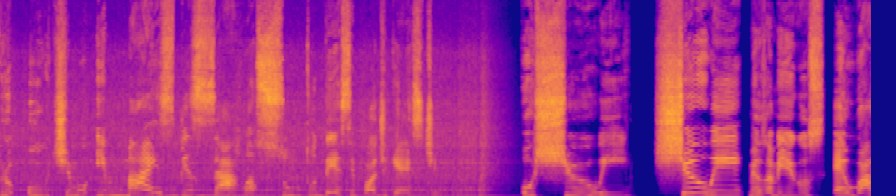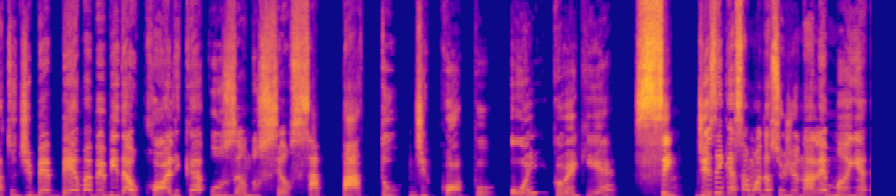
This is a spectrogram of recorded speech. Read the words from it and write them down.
para o último e mais bizarro assunto desse podcast o Shui. Shui, meus amigos, é o ato de beber uma bebida alcoólica usando o seu sapato de copo. Oi? Como é que é? Sim, dizem que essa moda surgiu na Alemanha,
